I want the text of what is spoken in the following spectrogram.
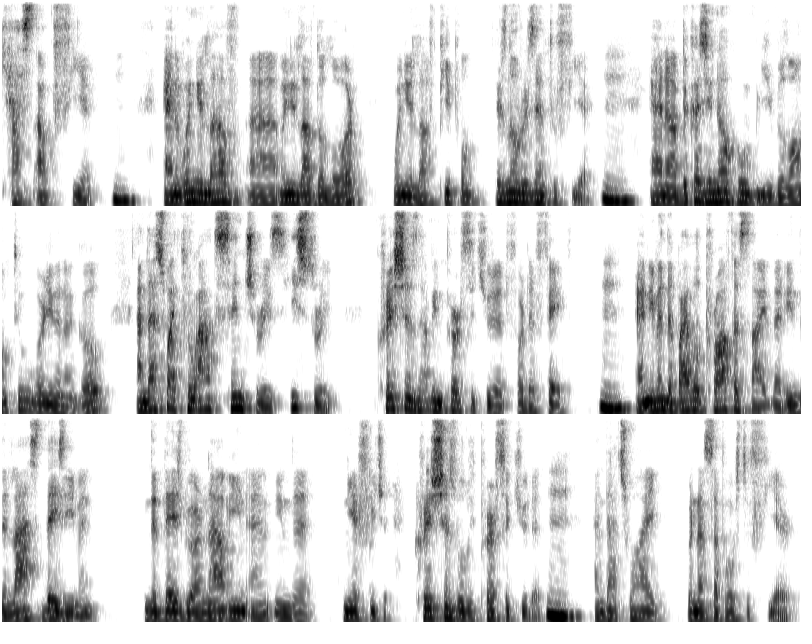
casts out fear. And when you love, uh, when you love the Lord, when you love people, there's no reason to fear. And uh, because you know who you belong to, where you're going to go. And that's why throughout centuries, history, Christians have been persecuted for their faith. Hmm. And even the Bible prophesied that in the last days, even in the days we are now in and in the near future, Christians will be persecuted. Hmm. And that's why we're not supposed to fear.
